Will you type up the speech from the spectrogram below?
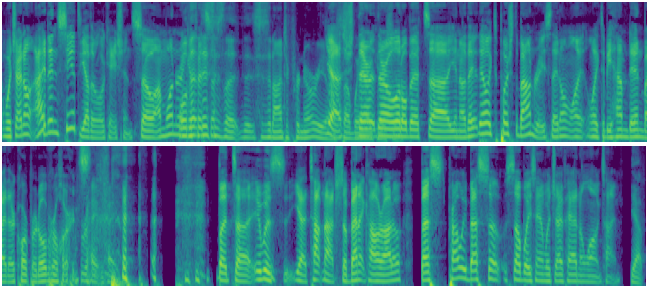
which i don't i didn't see at the other locations so i'm wondering Well, if th- this a- is the this is an entrepreneurial. Yes, Subway they're they're a little bit uh, you know they, they like to push the boundaries. They don't like like to be hemmed in by their corporate overlords. right. Right. But uh, it was yeah top notch. So Bennett, Colorado, best probably best su- Subway sandwich I've had in a long time. Yep.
